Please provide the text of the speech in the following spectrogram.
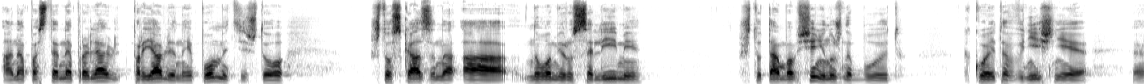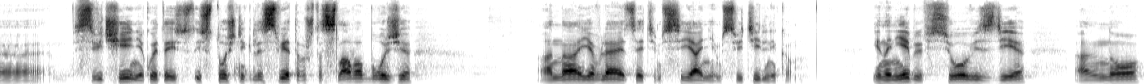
она постоянно проявлена. И помните, что, что сказано о Новом Иерусалиме, что там вообще не нужно будет какое-то внешнее э, свечение, какой-то источник для света, потому что слава Божья, она является этим сиянием, светильником. И на небе все везде, оно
